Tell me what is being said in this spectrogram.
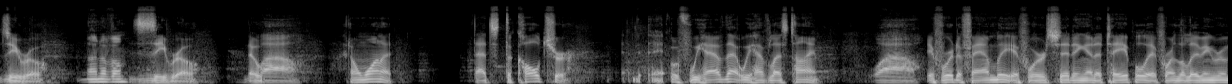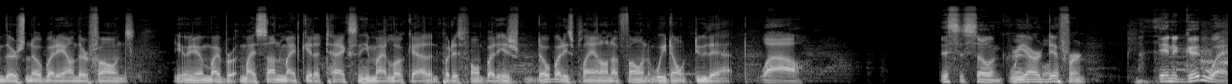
Zero. None of them. Zero. Nope. Wow. I don't want it. That's the culture. If we have that, we have less time. Wow. If we're the family, if we're sitting at a table, if we're in the living room, there's nobody on their phones. You know, my my son might get a text and he might look at it and put his phone, but his, nobody's playing on a phone. We don't do that. Wow. This is so incredible. We are different. in a good way.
